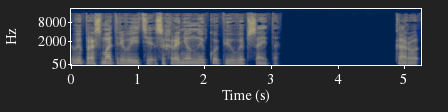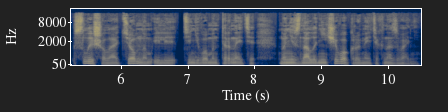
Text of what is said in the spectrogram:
Вы просматриваете сохраненную копию веб-сайта. Каро слышала о темном или теневом интернете, но не знала ничего, кроме этих названий.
